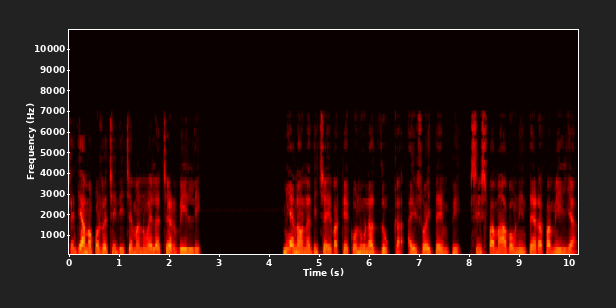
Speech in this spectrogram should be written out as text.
Sentiamo cosa ci dice Emanuela Cervilli. Mia nonna diceva che con una zucca ai suoi tempi si sfamava un'intera famiglia.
